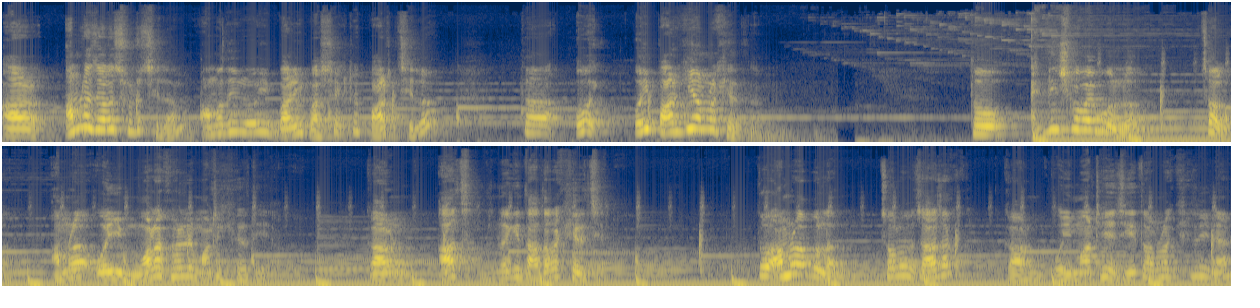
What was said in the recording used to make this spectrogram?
আর আমরা যারা ছোট ছিলাম, আমাদের ওই বাড়ির পাশে একটা পার্ক ছিল। তা ওই ওই পার্কেই আমরা খেলতাম। তো একদিন সবাই বলল, চল, আমরা ওই মরা ঘরের মাঠে খেলতে যাব। কারণ আজ নাকি দাদারা খেলছে। তো আমরা বললাম, চলো যা যাক। কারণ ওই মাঠে যেহেতু আমরা খেলি না,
